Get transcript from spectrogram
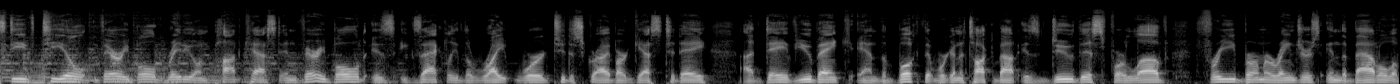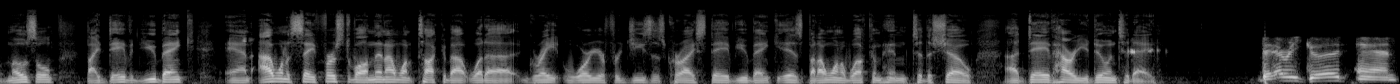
Steve Teal, Very Bold Radio and Podcast. And very bold is exactly the right word to describe our guest today, uh, Dave Eubank. And the book that we're going to talk about is Do This for Love Free Burma Rangers in the Battle of Mosul by David Eubank. And I want to say, first of all, and then I want to talk about what a great warrior for Jesus Christ Dave Eubank is, but I want to welcome him to the show. Uh, Dave, how are you doing today? Very good, and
